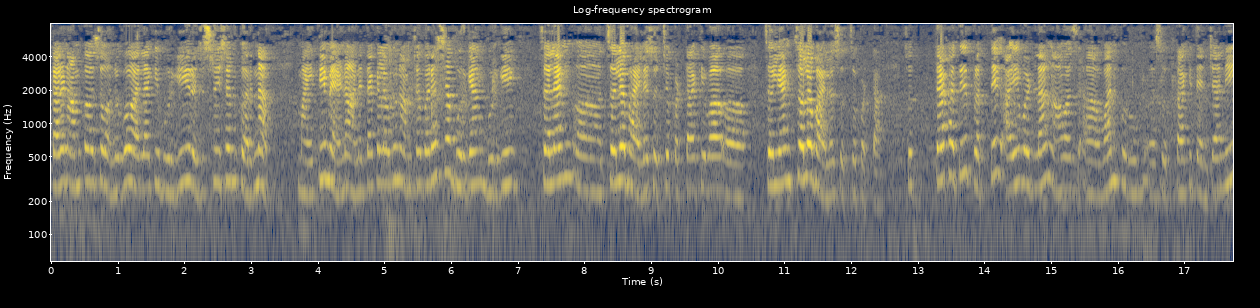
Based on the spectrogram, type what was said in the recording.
कारण आमकां असो अनुभव आला की भुरगीं रजिस्ट्रेशन करनात म्हायती मेळना आनी ताका लागून आमच्या बऱ्याचशा भुरग्यांक भुरगीं चल्यांक चले भायले सोदचे पडटा किंवा चलयांक चलो भायलो सोदचो पडटा. सो त्या खातीर प्रत्येक आई वडिलांक हांव आव्हान करूंक सोदता की तेंच्यांनी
